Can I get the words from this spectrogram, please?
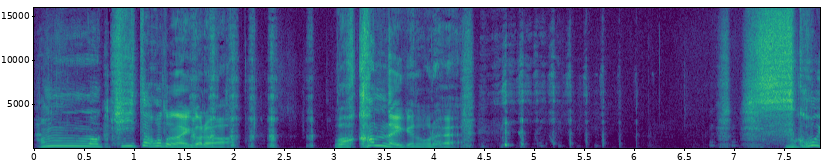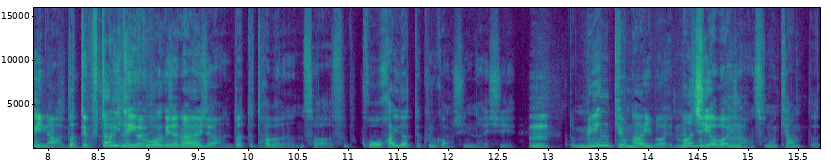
あんま聞いたことないから わかんないけど俺。すごいな。だって2人で行くわけじゃないじゃん。だって多分さそ後輩だって来るかもしんないし。うん。免許ない場合マジやばいじゃん、うん。そのキャンプ。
